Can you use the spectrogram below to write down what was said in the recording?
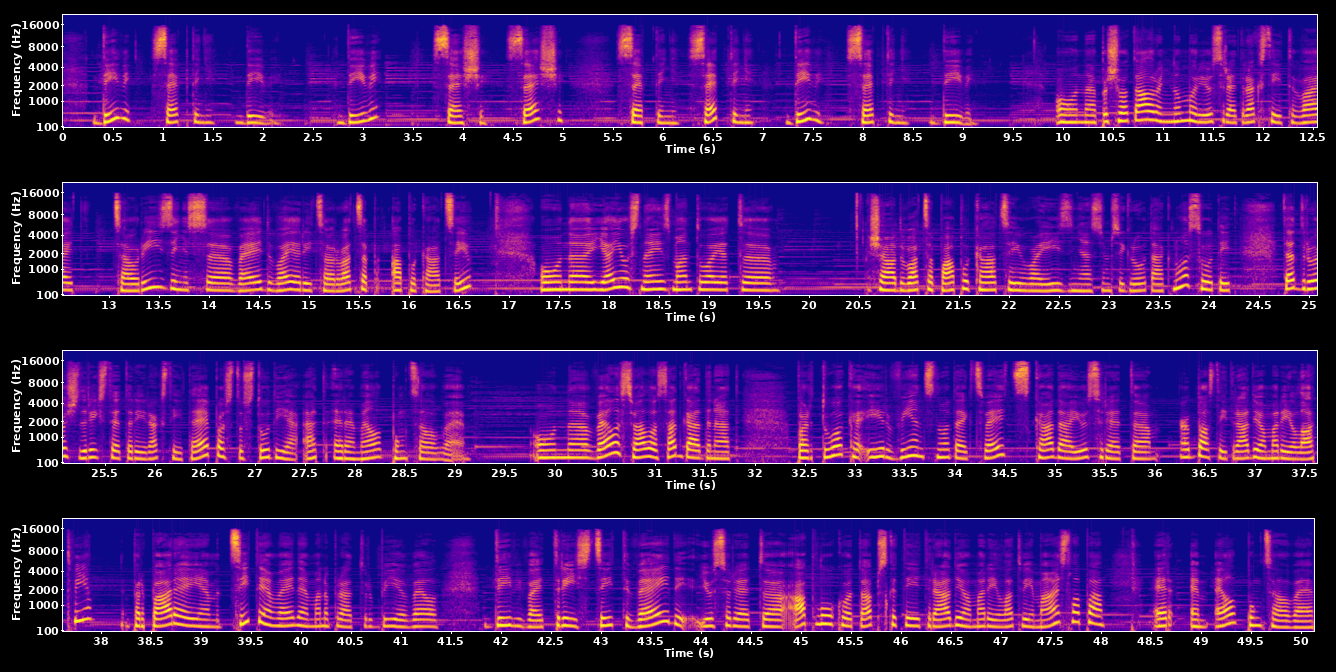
2, 7, 2, 2, 6, 6, 7, 7, 2, 7, 2. Un eh, par šo tālruņa numuru jūs varat rakstīt vai caur īsiņas eh, veidu, vai arī caur WhatsApp aplikāciju. Un, eh, ja jūs neizmantojat uh, šādu WhatsApp aplikāciju vai īsiņās jums ir grūtāk nosūtīt, tad droši drīkstiet arī rakstīt e-pastu studijā at rml.lv. Un uh, vēl es vēlos atgādināt par to, ka ir viens noteikts veids, kādā jūs varat uh, atbalstīt Radio Mariju Latviju. Par pārējiem citiem veidiem, manuprāt, tur bija vēl divi vai trīs citi veidi. Jūs varat uh, aplūkot, apskatīt Radio Mariju Latviju mājaslapā rml.lv.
